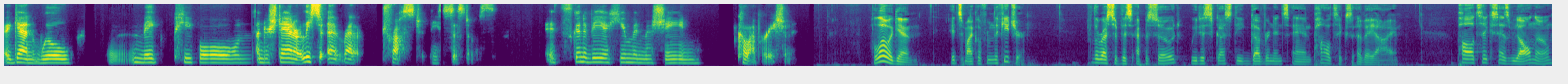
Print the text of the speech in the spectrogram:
again, will make people understand or at least uh, rather trust these systems. It's going to be a human machine collaboration. Hello again. It's michael from the future for the rest of this episode we discuss the governance and politics of ai politics as we all know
